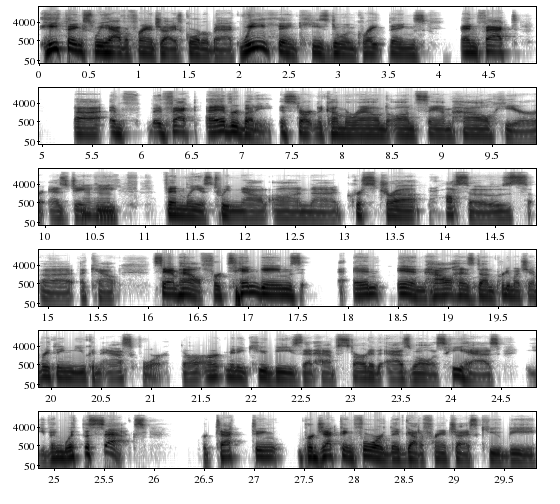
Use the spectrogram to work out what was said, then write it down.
he thinks we have a franchise quarterback. We think he's doing great things. In fact, uh, in, in fact, everybody is starting to come around on Sam Howell here as JP mm-hmm. Finlay is tweeting out on uh, Chris Trapasso's uh, account. Sam Howell for 10 games and in Howell has done pretty much everything you can ask for. There aren't many QBs that have started as well as he has, even with the sacks. Protecting, projecting forward, they've got a franchise QB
